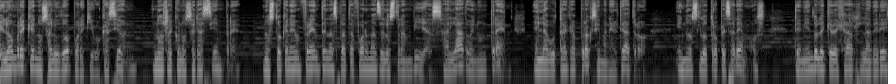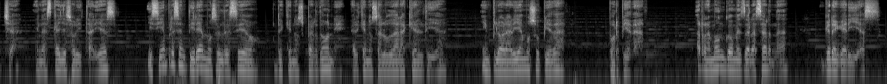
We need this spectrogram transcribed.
El hombre que nos saludó por equivocación nos reconocerá siempre. Nos tocará enfrente en las plataformas de los tranvías, al lado en un tren, en la butaca próxima en el teatro, y nos lo tropezaremos, teniéndole que dejar la derecha en las calles solitarias, y siempre sentiremos el deseo de que nos perdone el que nos saludara aquel día. Imploraríamos su piedad, por piedad. Ramón Gómez de la Serna, Greguerías.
